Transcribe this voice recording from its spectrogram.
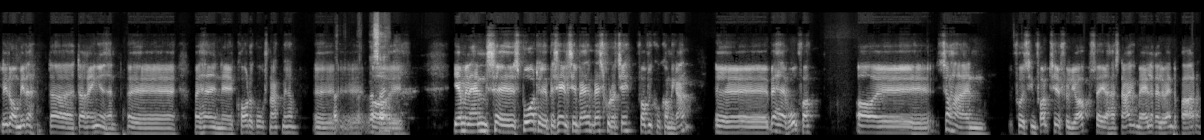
lidt over middag, der, der ringede han, øh, og jeg havde en øh, kort og god snak med ham. Øh, hvad, hvad sagde og, han? Øh, Jamen, han øh, spurgte basalt til, hvad, hvad skulle der til, for at vi kunne komme i gang? Øh, hvad havde jeg brug for? Og øh, så har han fået sine folk til at følge op, så jeg har snakket med alle relevante parter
